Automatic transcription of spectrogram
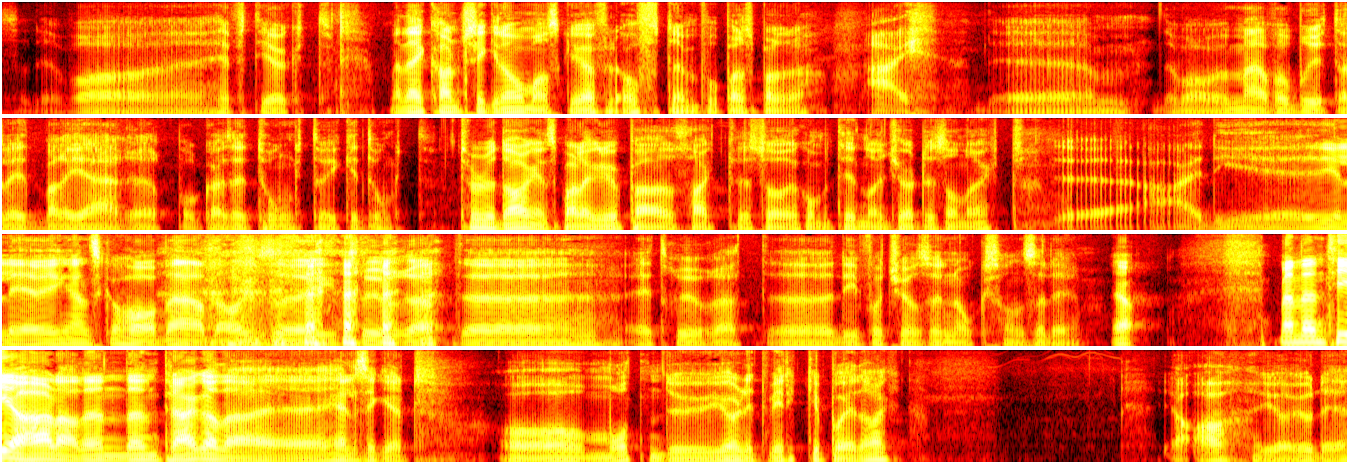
så det var en heftig økt. Men det er kanskje ikke noe man skal gjøre for ofte med fotballspillere. Nei, det, det var mer for å bryte litt barrierer på hva som er tungt og ikke tungt. Tror du dagens spillergruppe hadde sagt hvis du hadde kommet inn og kjørt en sånn økt? Eh, Nei, de, de lever i en ganske hard hverdag, så jeg tror at, eh, jeg tror at eh, de får kjøre seg nok sånn som det. Men den tida her, da, den, den preger deg helt sikkert? Og, og, måten du gjør ditt virke på i dag? Ja, jeg gjør jo det.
